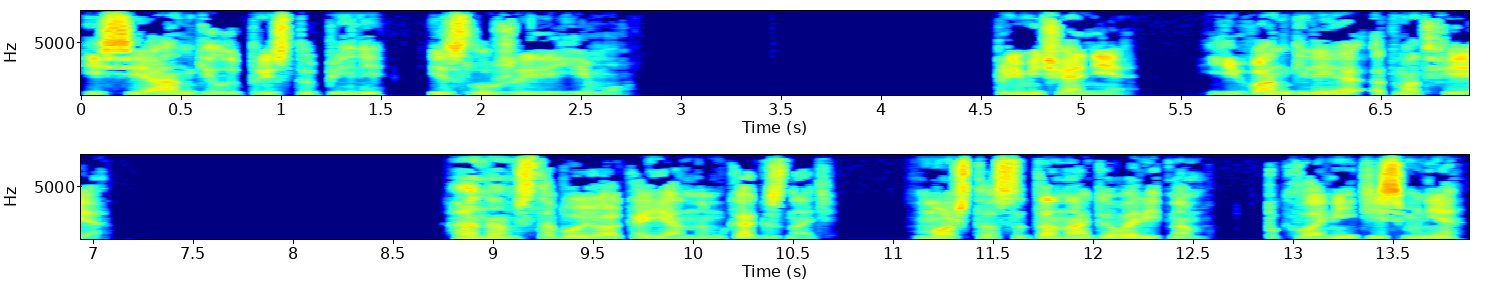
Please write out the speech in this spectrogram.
и все ангелы приступили и служили ему. Примечание. Евангелие от Матфея. «А нам с тобою, окаянным, как знать? Может, а сатана говорит нам, поклонитесь мне,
